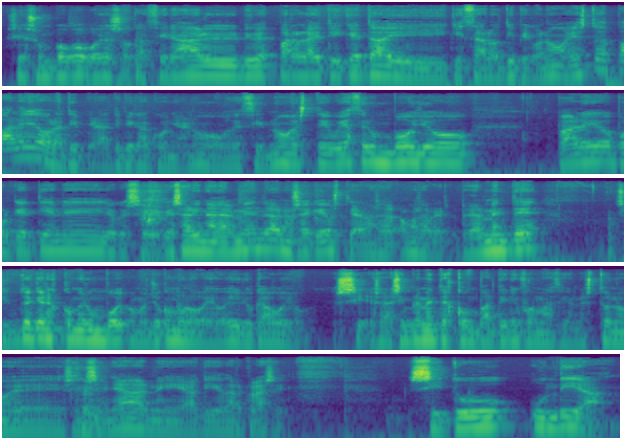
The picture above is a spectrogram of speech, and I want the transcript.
Sí, es un poco pues eso, que al final vives para la etiqueta y quizá lo típico, ¿no? Esto es paleo, la típica, la típica coña, ¿no? O decir, no, este voy a hacer un bollo paleo porque tiene, yo qué sé, que es harina de almendra, no sé qué, hostia, vamos a, ver, realmente, si tú te quieres comer un bollo, yo como lo veo, ¿eh? lo que hago yo, o sea, simplemente es compartir información, esto no es enseñar ni aquí dar clase. Si tú un día,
